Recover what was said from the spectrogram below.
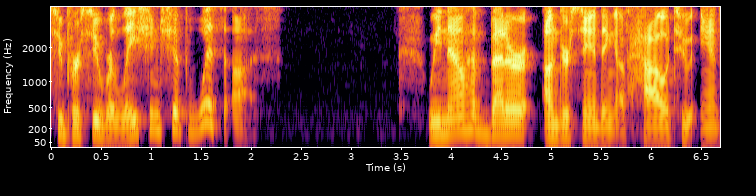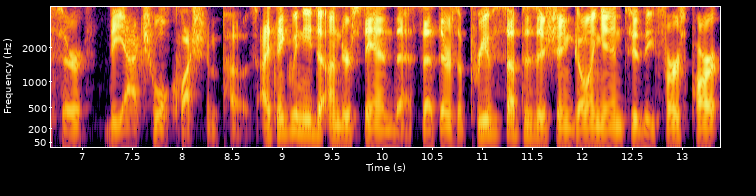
to pursue relationship with us. We now have better understanding of how to answer the actual question posed. I think we need to understand this that there's a presupposition going into the first part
